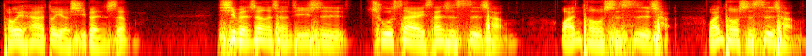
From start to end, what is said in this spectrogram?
投给他的队友西本胜。西本胜的成绩是。初赛三十四场，完投十四场，完投十四场，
